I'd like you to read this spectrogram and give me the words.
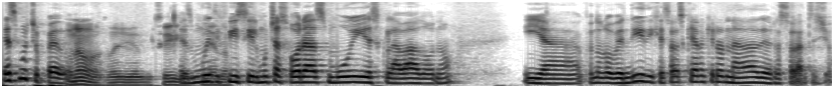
es mucho pedo. No, sí. sí, es muy entiendo. difícil, muchas horas, muy esclavado, ¿no? Y ya cuando lo vendí dije, ¿sabes qué? No quiero nada de restaurantes yo.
